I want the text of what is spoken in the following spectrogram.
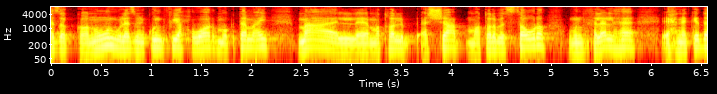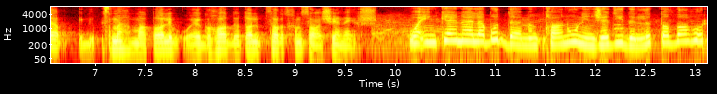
هذا القانون ولازم يكون في حوار مجتمعي مع مطالب الشعب مطالب الثورة ومن خلالها إحنا كده اسمها مطالب وإجهاض لطالب ثورة 25 يناير وإن كان لابد من قانون جديد للتظاهر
